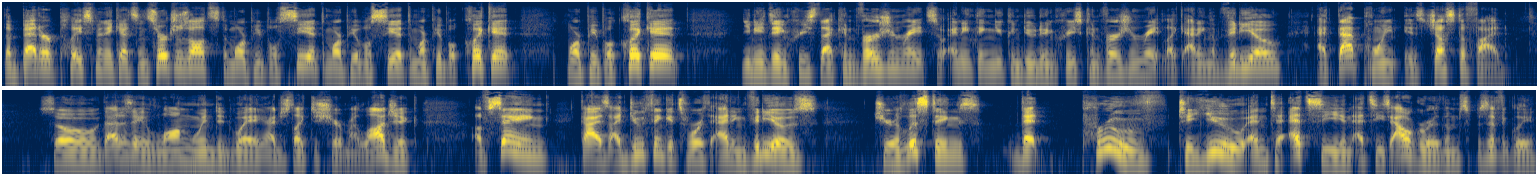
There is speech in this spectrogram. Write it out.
The better placement it gets in search results, the more people see it, the more people see it, the more people click it, more people click it, you need to increase that conversion rate. So anything you can do to increase conversion rate, like adding a video, at that point is justified. So that is a long-winded way. I just like to share my logic of saying, guys, I do think it's worth adding videos to your listings that prove to you and to Etsy and Etsy's algorithm specifically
